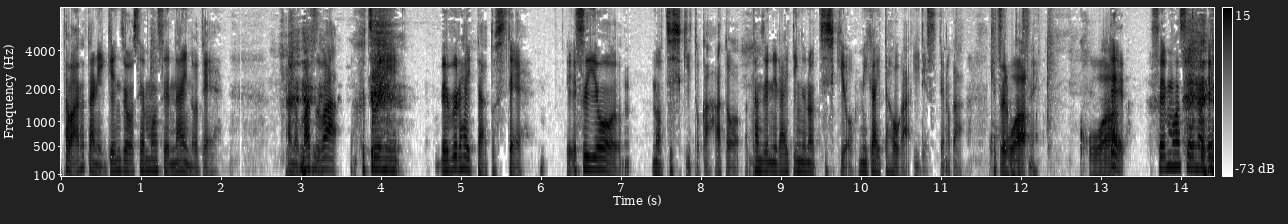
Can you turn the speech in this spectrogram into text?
多分あなたに現状専門性ないので、あの、まずは普通にウェブライターとして SEO の知識とか、あと単純にライティングの知識を磨いた方がいいですっていうのが結論ですね。怖っで、専門性の選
